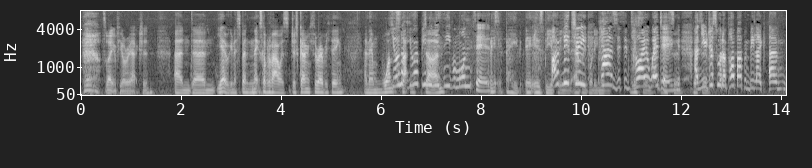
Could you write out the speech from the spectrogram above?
I was waiting for your reaction. And um, yeah, we're going to spend the next couple of hours just going through everything, and then once You're not, your opinion done, isn't even wanted. it- babe, it is the opinion. I've literally planned needs. this entire Listen, wedding, listen, and you just want to pop up and be like, um,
